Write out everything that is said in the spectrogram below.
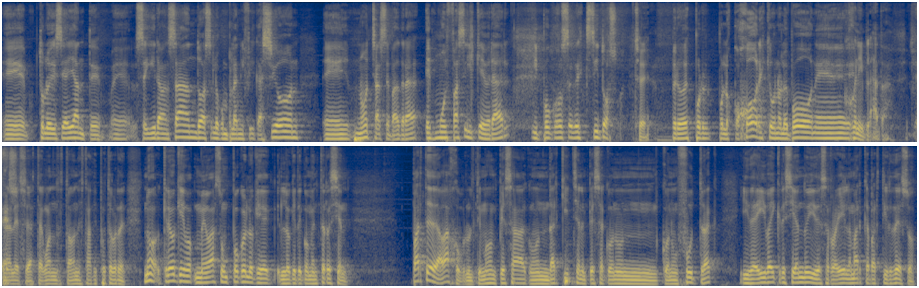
Eh, tú lo decías ahí antes, eh, seguir avanzando, hacerlo con planificación, eh, no echarse para atrás. Es muy fácil quebrar y poco ser exitoso. Sí. Pero es por, por los cojones que uno le pone. Cojones y plata. Al final Eso. eso, hasta cuándo, hasta dónde estás dispuesto a perder. No, creo que me baso un poco en lo que, lo que te comenté recién. Parte de abajo, por último, empieza con un dark kitchen, empieza con un, con un food truck y de ahí va creciendo y desarrolláis la marca a partir de eso.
